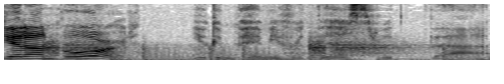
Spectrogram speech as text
Get on board. You can pay me for this with that.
